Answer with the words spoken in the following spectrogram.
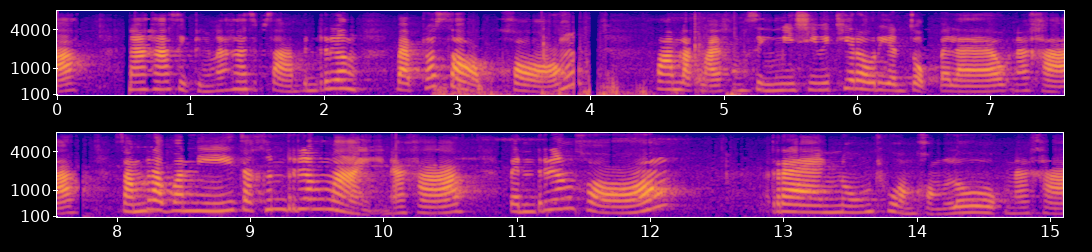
ะ หน้า 50 ถึงหน้า 53 เป็นเรื่องแบบทดสอบของความหลากหลายของสิ่งมีชีวิตที่เราเรียนจบไปแล้วนะคะสำหรับวันนี้จะขึ้นเรื่องใหม่นะคะ เป็นเรื่องของแรงโน้มถ่วงของโลกนะคะ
